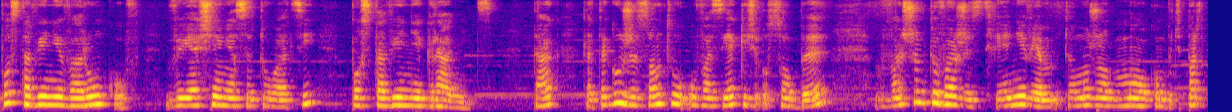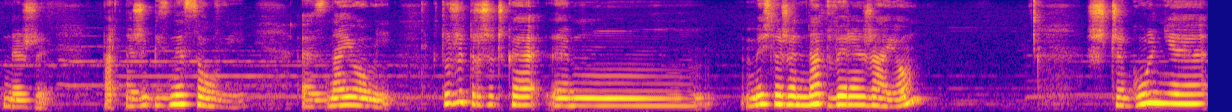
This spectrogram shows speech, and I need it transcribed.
postawienie warunków, wyjaśnienia sytuacji, postawienie granic, tak? Dlatego, że są tu u Was jakieś osoby w Waszym towarzystwie, nie wiem, to może mogą być partnerzy, partnerzy biznesowi, e, znajomi, którzy troszeczkę myślę, że nadwyrężają, szczególnie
